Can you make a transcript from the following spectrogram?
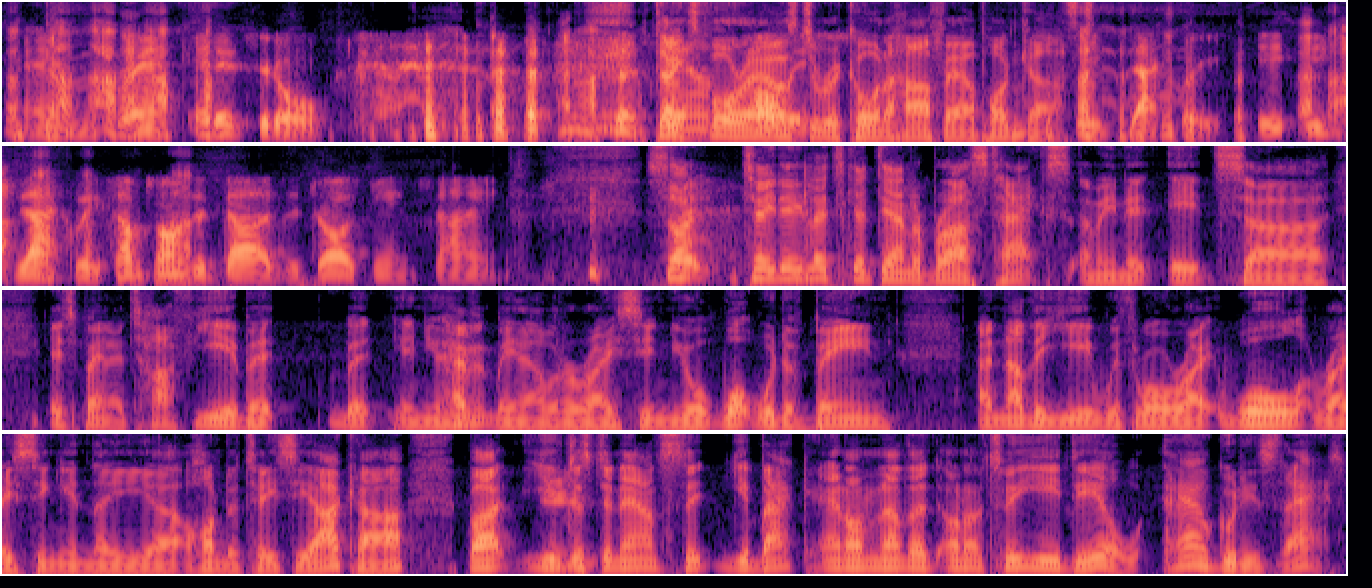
and Grant edits it all. So It takes four hours to record a half hour podcast. Exactly, I- exactly. Sometimes it does. It drives me insane. So TD, let's get down to brass tacks. I mean, it, it's uh, it's been a tough year, but but and you haven't been able to race in your what would have been another year with wall, ra- wall racing in the uh, Honda TCR car. But you've just announced that you're back and on another on a two year deal. How good is that?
